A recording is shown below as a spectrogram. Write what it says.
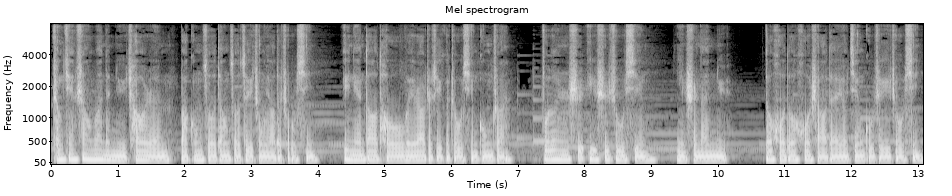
成千上万的女超人把工作当做最重要的轴心，一年到头围绕着这个轴心公转，不论是衣食住行。饮食男女，都或多或少的要兼顾这一轴心。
